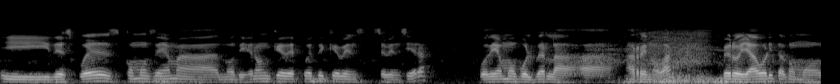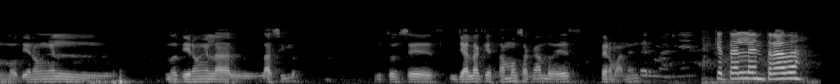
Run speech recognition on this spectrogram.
Y después, ¿cómo se llama? Nos dijeron que después de que ven- se venciera, podíamos volverla a, a renovar. Pero ya ahorita como nos dieron el, nos dieron el, al- asilo. Entonces, ya la que estamos sacando es permanente. ¿Qué tal la entrada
